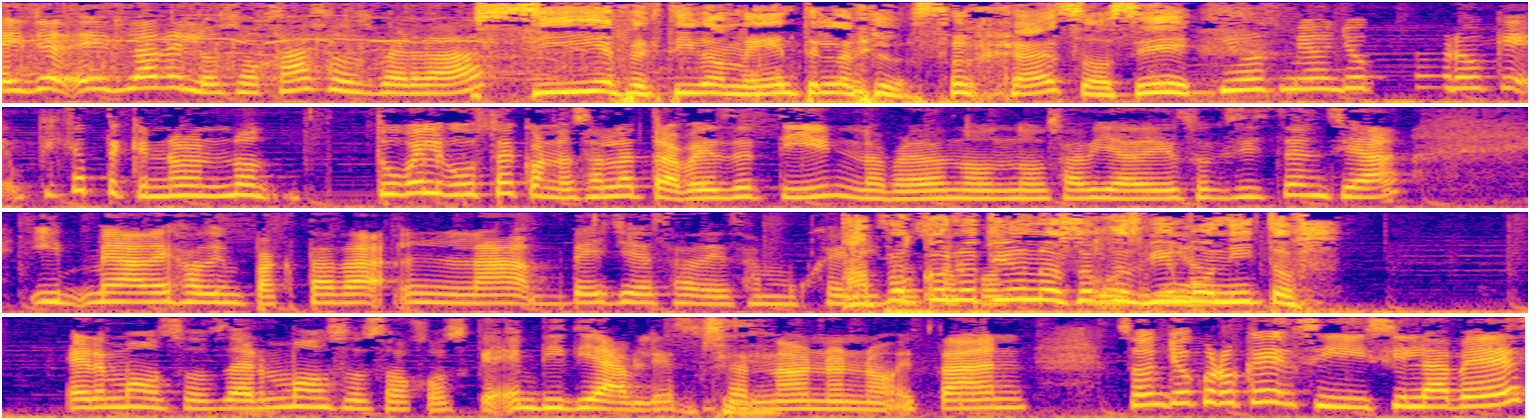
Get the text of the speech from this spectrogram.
Ella es la de los ojazos, ¿verdad? Sí, efectivamente, la de los ojazos, sí. Dios mío, yo creo que, fíjate que no, no, tuve el gusto de conocerla a través de ti, la verdad no, no sabía de su existencia y me ha dejado impactada la belleza de esa mujer. ¿A poco no tiene unos ojos bien mío. bonitos? Hermosos, hermosos ojos, que envidiables. O sea, no, no, no, están, son, yo creo que si, si la ves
